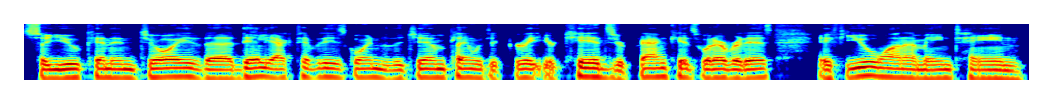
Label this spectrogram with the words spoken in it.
so you can enjoy the daily activities, going to the gym, playing with your great your kids, your grandkids, whatever it is. If you want to maintain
